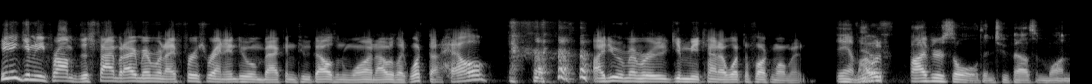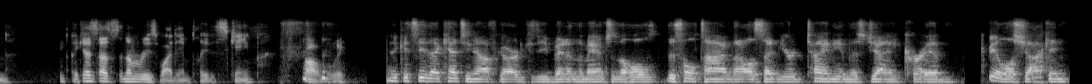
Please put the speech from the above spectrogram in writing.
he didn't give me any problems this time, but I remember when I first ran into him back in 2001. I was like, "What the hell?" I do remember it giving me a kind of what the fuck moment. Damn, I was five years old in 2001. I guess that's another reason why I didn't play this game. Probably. I could see that catching off guard because you've been in the mansion the whole this whole time. Then all of a sudden you're tiny in this giant crib. Could be a little shocking.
